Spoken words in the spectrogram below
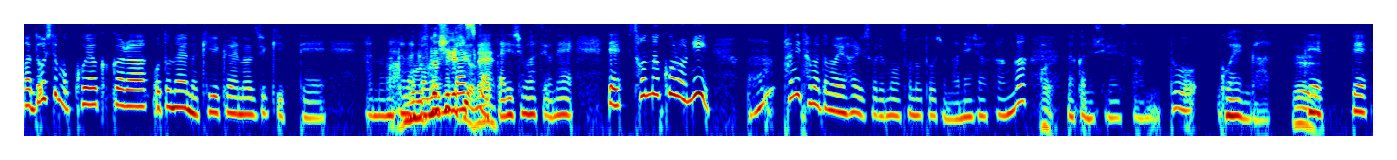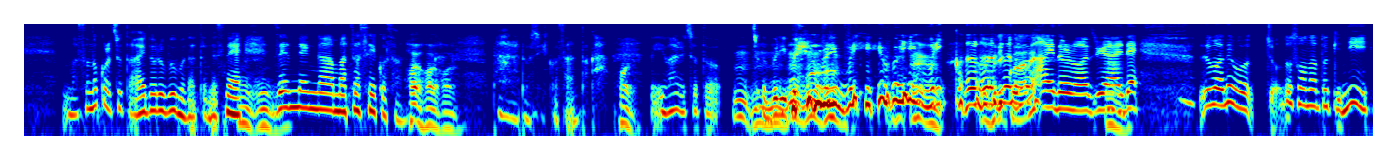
まあ、どうしても子役から大人への切り替えの時期ってあのなかなかあ難難しかったりしますよね。でそんな頃に本当にたまたまやはりそれもその当時のマネージャーさんがはい。中西礼さんとご縁があって、えで、まあ、その頃ちょっとアイドルブームだったんですね。うんうん前年が松田聖子さん。とか、はいはいはい。田原俊彦さんとか。はい。いわゆるちょっと、うんうんうんちょっとブリブリブリブリブリうんブリっ子のアイドルの違いで、まあでもちょうどそんな時に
